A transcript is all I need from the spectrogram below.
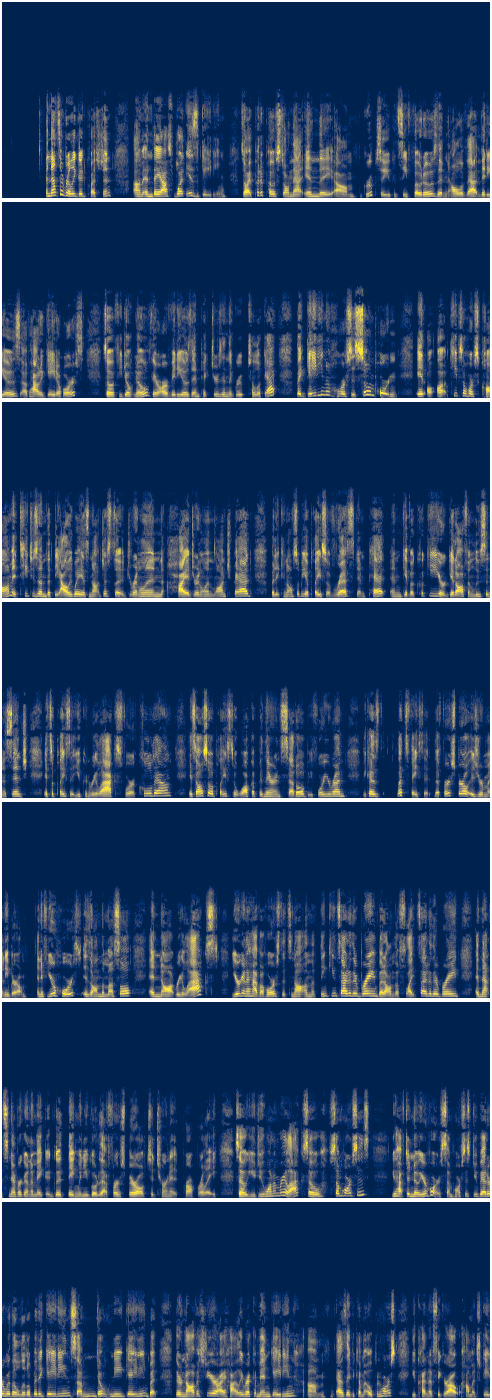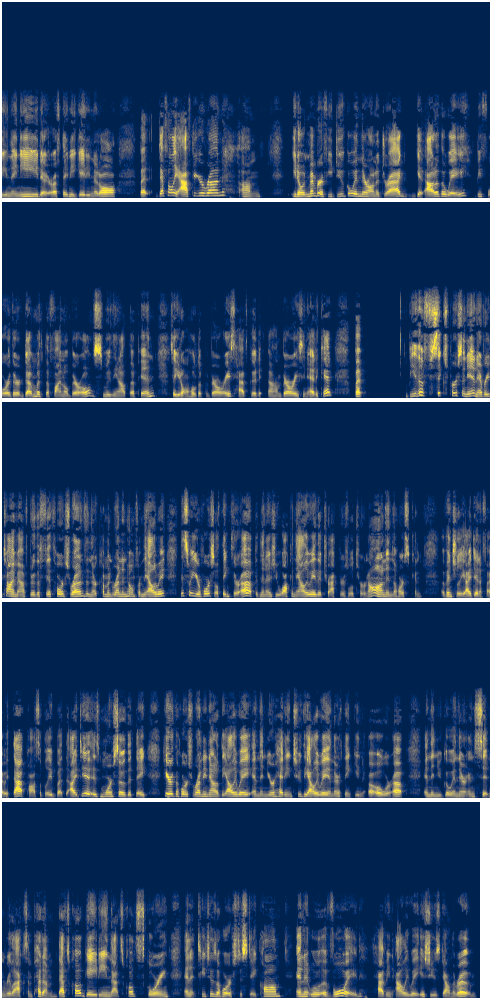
And that's a really good question. Um, and they asked, What is gating? So I put a post on that in the um, group so you could see photos and all of that, videos of how to gate a horse. So if you don't know, there are videos and pictures in the group to look at. But gating a horse is so important. It uh, keeps a horse calm. It teaches them that the alleyway is not just the adrenaline, high adrenaline launch pad, but it can also be a place of rest and pet and give a cookie or get off and loosen a cinch. It's a place that you can relax for a cool down down. It's also a place to walk up in there and settle before you run because let's face it, the first barrel is your money barrel. And if your horse is on the muscle and not relaxed, you're going to have a horse that's not on the thinking side of their brain, but on the flight side of their brain. And that's never going to make a good thing when you go to that first barrel to turn it properly. So you do want them relaxed. So some horses, you have to know your horse. Some horses do better with a little bit of gating, some don't need gating, but their novice year, I highly recommend gating. Um, as they become an open horse, you kind of figure out how much gating they need or if they need gating at all. But definitely after your run, um, you know, remember if you do go in there on a drag, get out of the way before they're done with the final barrel, smoothing out the pin so you don't hold up the barrel race. Have good um, barrel racing etiquette. But be the sixth person in every time after the fifth horse runs and they're coming running home from the alleyway. This way, your horse will think they're up, and then as you walk in the alleyway, the tractors will turn on, and the horse can eventually identify with that possibly. But the idea is more so that they hear the horse running out of the alleyway, and then you're heading to the alleyway, and they're thinking, "Oh, we're up," and then you go in there and sit and relax and pet them. That's called gating. That's called scoring, and it teaches a horse to stay calm, and it will avoid having alleyway issues down the road.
